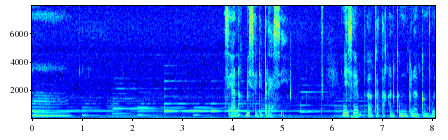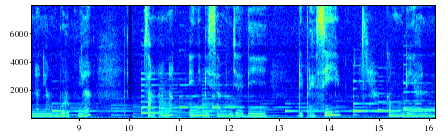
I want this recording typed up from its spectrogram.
um, si anak bisa depresi ini saya uh, katakan kemungkinan-kemungkinan yang buruknya. Sang anak ini bisa menjadi depresi kemudian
